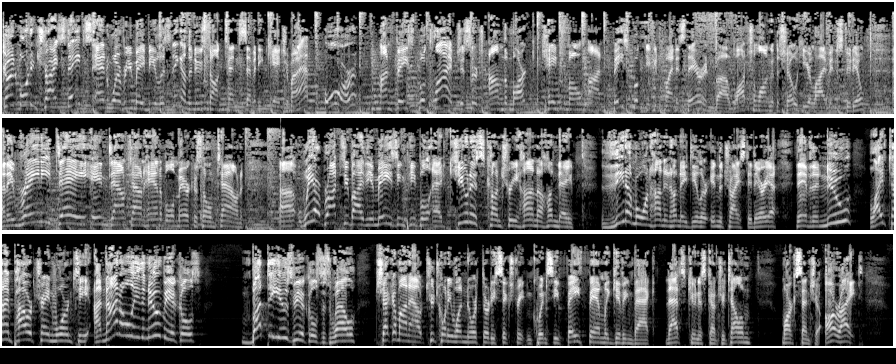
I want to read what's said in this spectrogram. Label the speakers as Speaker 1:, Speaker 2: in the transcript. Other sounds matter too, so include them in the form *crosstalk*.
Speaker 1: Good morning, Tri States, and wherever you may be listening on the News Talk 1070 KHMO app or on Facebook Live. Just search on the mark KHMO on Facebook. You can find us there and uh, watch along with the show here live in studio. On a rainy day in downtown Hannibal, America's hometown. Uh, we are brought to you by the amazing people at Kunes Country Honda Hyundai, the number one Honda and Hyundai dealer in the tri-state area. They have the new lifetime powertrain warranty on not only the new vehicles, but the used vehicles as well. Check them on out. 221 North 36th Street in Quincy. Faith Family Giving Back. That's Kunes Country. Tell them Mark sent you. All right.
